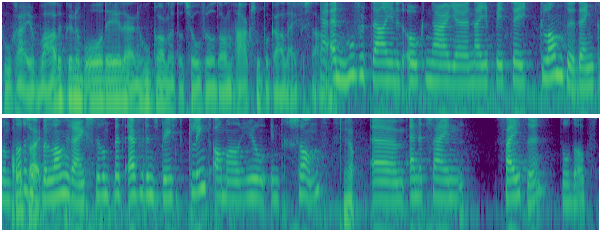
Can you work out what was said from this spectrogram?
hoe ga je waarde kunnen beoordelen en hoe kan het dat zoveel dan haaks op elkaar lijkt te staan. Ja, en hoe vertaal je het ook naar je, naar je PT-klanten, denk ik? Want dat is het belangrijkste. Want met evidence-based, het klinkt allemaal heel interessant. Ja. Ehm, en het zijn feiten, totdat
